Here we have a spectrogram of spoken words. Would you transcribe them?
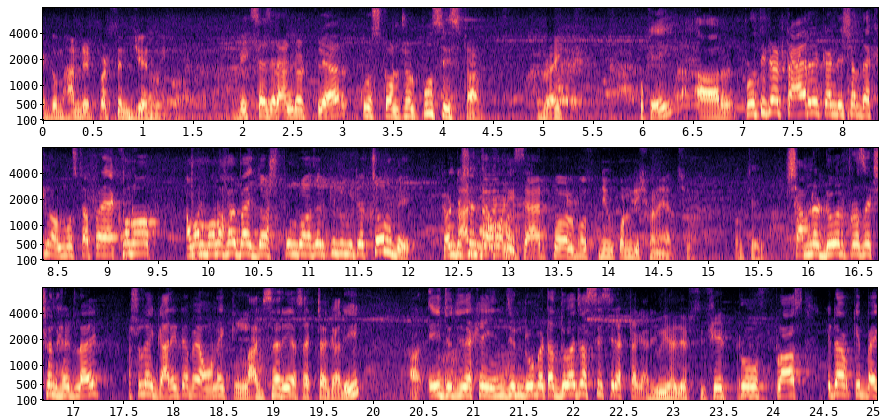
একদম হান্ড্রেড পার্সেন্ট জেনুইন বিগ সাইজের Android player cruise control push start right okay আর প্রতিটা টায়ারের কন্ডিশন দেখেন অলমোস্ট আপনার এখনও আমার মনে হয় ভাই দশ পনেরো হাজার কিলোমিটার চলবে। কন্ডিশন যেমন টায়ার তো অলমোস্ট নিউ কন্ডিশনে আছে। ওকে সামনে ডুয়েল প্রজেকশন হেডলাইট আসলে গাড়িটা ভাই অনেক লাক্সারিয়াস একটা গাড়ি। আর এই যদি দেখে ইঞ্জিন রুম এটা দু হাজার সিসির একটা গাড়ি। দুই হাজার সিসি হিট প্রুফ প্লাস এটা কি ভাই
